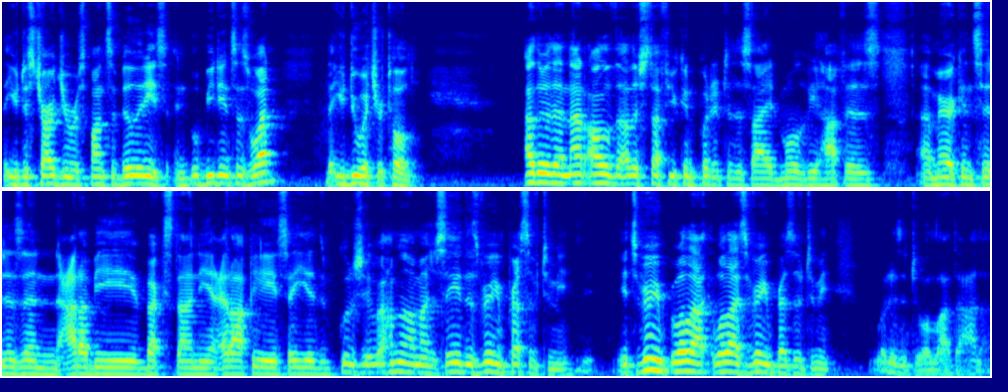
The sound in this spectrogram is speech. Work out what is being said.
That you discharge your responsibilities. And obedience is what? That you do what you're told. other than that, all of the other stuff you can put it to the side. Molvi, Hafiz, American citizen, Arabi, Pakistani, Iraqi, Sayyid, Sayyid is very impressive to me. It's very, well, well, it's very impressive to me. What is it to Allah Ta'ala?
